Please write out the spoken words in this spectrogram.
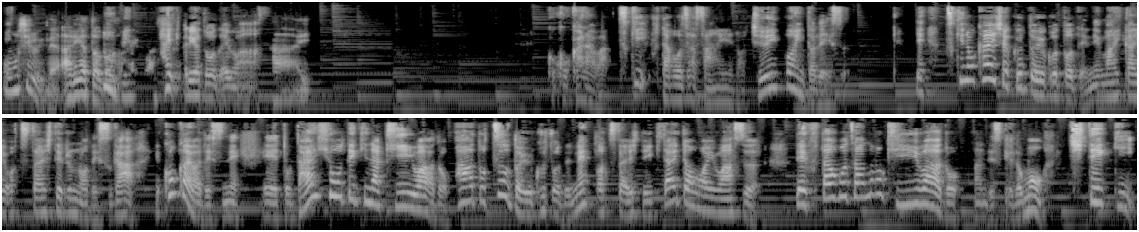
面白いね。ありがとうう。ございます。はい、ありがとうございます。はい。ここからは月双子座さんへの注意ポイントです。で、月の解釈ということでね、毎回お伝えしているのですが、今回はですね、えっ、と、代表的なキーワード、パート2ということでね、お伝えしていきたいと思います。で、双子座のキーワードなんですけども、知的、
